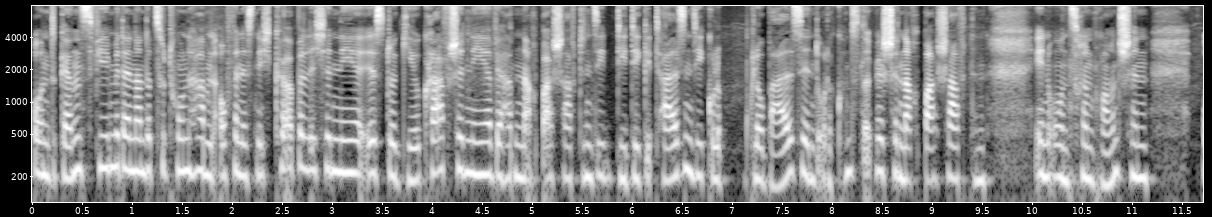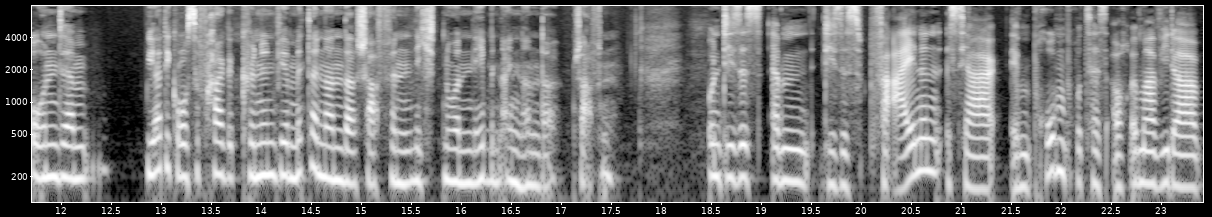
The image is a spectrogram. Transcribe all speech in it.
und ganz viel miteinander zu tun haben, auch wenn es nicht körperliche Nähe ist oder geografische Nähe. Wir haben Nachbarschaften, die digital sind, die global sind oder künstlerische Nachbarschaften in unseren Branchen. Und ähm, ja, die große Frage, können wir miteinander schaffen, nicht nur nebeneinander schaffen? Und dieses, ähm, dieses Vereinen ist ja im Probenprozess auch immer wieder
